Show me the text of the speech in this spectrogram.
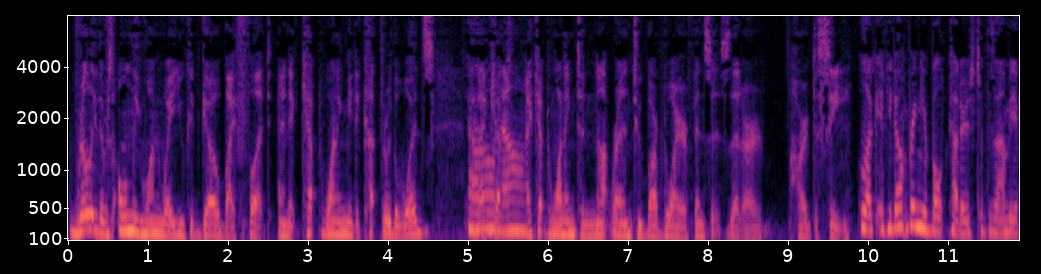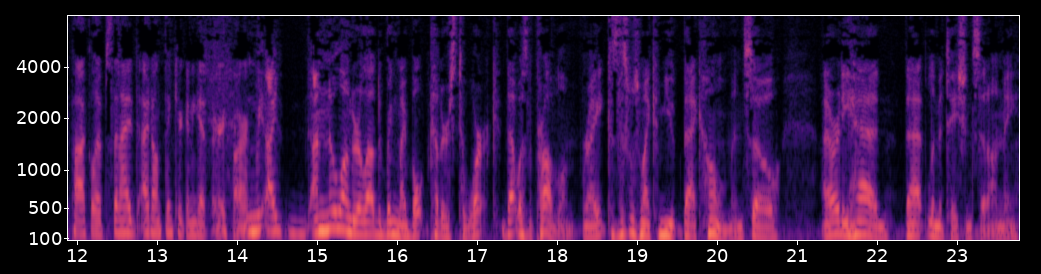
really there was only one way you could go by foot, and it kept wanting me to cut through the woods, and Oh, I kept no. I kept wanting to not run into barbed wire fences that are hard to see. look, if you don't bring your bolt cutters to the zombie apocalypse, then I I don't think you're going to get very far. I, I'm no longer allowed to bring my bolt cutters to work. That was the problem, right? Because this was my commute back home, and so I already had that limitation set on me.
